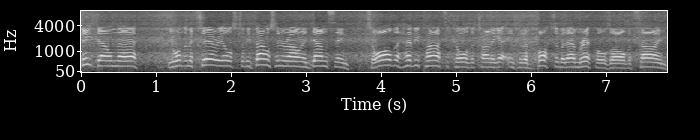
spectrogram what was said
deep down there you want the materials to be bouncing around and dancing so all the heavy particles are trying to get into the bottom of them riffles all the time.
